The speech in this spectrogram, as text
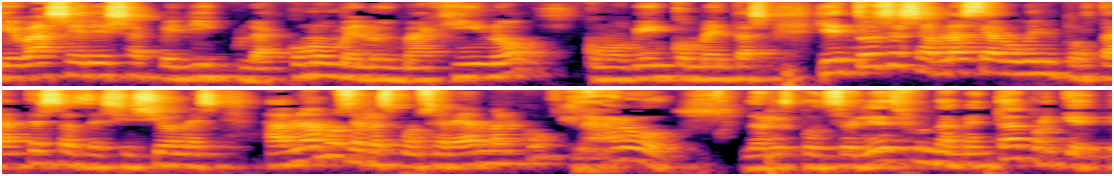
que va a ser esa película? ¿Cómo me lo imagino? Como bien comentas. Y entonces hablaste algo bien importante, esas decisiones. ¿Hablamos de responsabilidad, Marco? Claro, la responsabilidad es fundamental porque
